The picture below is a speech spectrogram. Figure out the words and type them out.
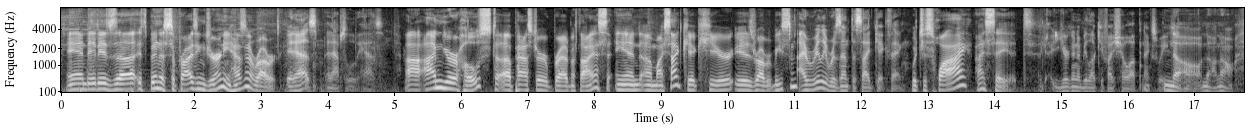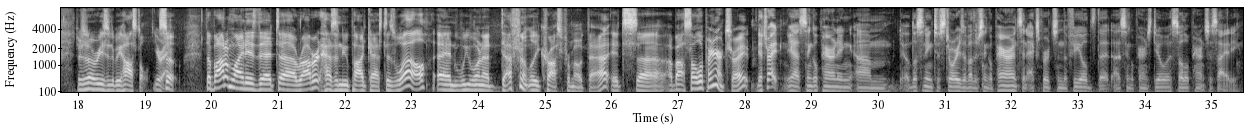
And it is uh, it's been a surprising journey, hasn't it, Robert? It has. It absolutely has. Uh, I'm your host, uh, Pastor Brad Matthias, and uh, my sidekick here is Robert Beeson. I really resent the sidekick thing. Which is why I say it. You're going to be lucky if I show up next week. No, no, no. There's no reason to be hostile. You're right. So the bottom line is that uh, Robert has a new podcast as well, and we want to definitely cross promote that. It's uh, about solo parents, right? That's right. Yeah, single parenting, um, listening to stories of other single parents and experts in the fields that uh, single parents deal with, solo parent society.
